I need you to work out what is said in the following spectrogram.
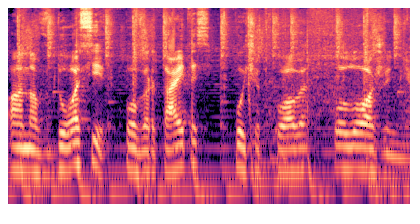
а на вдосі повертайтесь в початкове положення.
